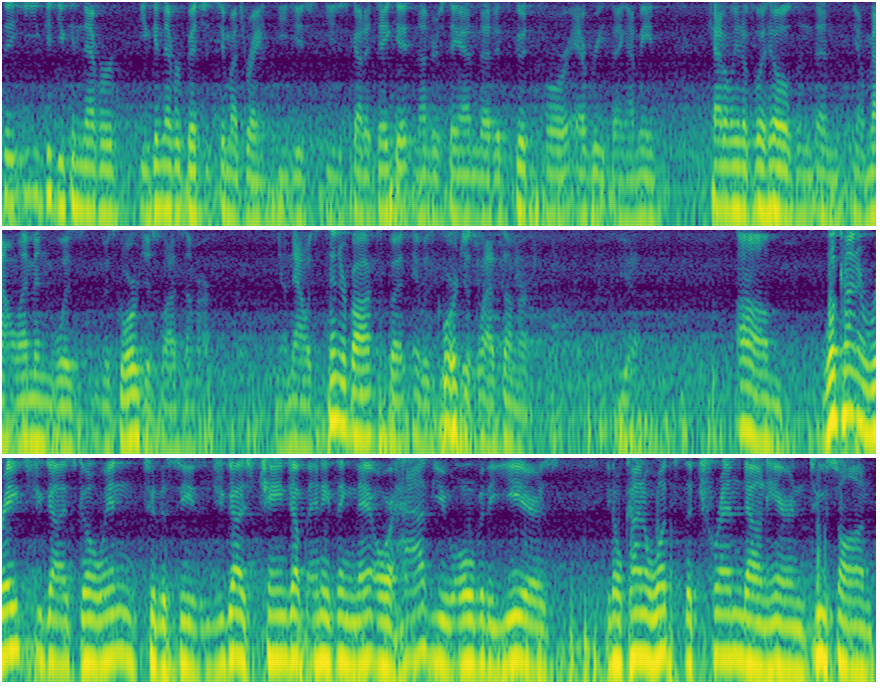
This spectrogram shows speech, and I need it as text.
the, you, could, you can never you can never bitch at too much rain. You just you just got to take it and understand that it's good for everything. I mean catalina foothills and, and you know mount Lemmon was was gorgeous last summer you know now it's a tinderbox but it was gorgeous last summer Yeah. Um, what kind of rates do you guys go into the season? Do you guys change up anything there, or have you over the years? You know, kind of what's the trend down here in Tucson,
